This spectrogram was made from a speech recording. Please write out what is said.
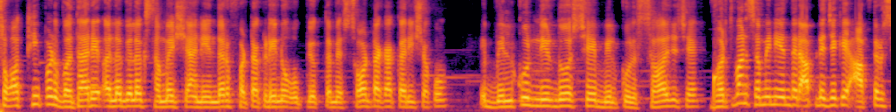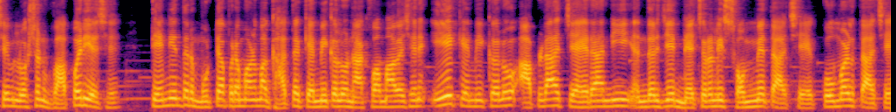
સોથી પણ વધારે અલગ અલગ સમસ્યાની અંદર ફટકડીનો ઉપયોગ તમે સો ટકા કરી શકો. એ બિલકુલ નિર્દોષ છે, બિલકુલ સહજ છે. વર્તમાન સમયની અંદર આપણે જે કે આફ્ટર સેવ લોશન વાપરીએ છીએ, તેની અંદર મોટા પ્રમાણમાં ઘાતક કેમિકલો નાખવામાં આવે છે અને એ કેમિકલો આપણા ચહેરાની અંદર જે નેચરલી સૌમ્યતા છે, કોમળતા છે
